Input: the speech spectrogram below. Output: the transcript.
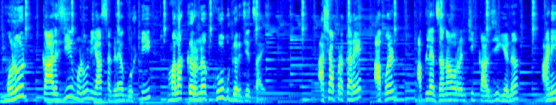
म्हणून काळजी म्हणून या सगळ्या गोष्टी मला करणं खूप गरजेचं आहे. अशा प्रकारे आपण आपल्या जनावरांची काळजी घेणं आणि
